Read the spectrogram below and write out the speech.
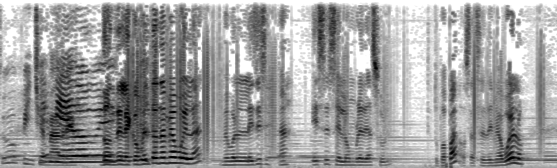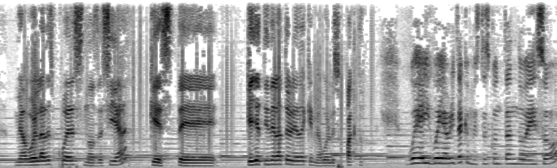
Su pinche Qué madre. miedo, güey. Donde le comentan a mi abuela, mi abuela les dice, ah, ese es el hombre de azul de tu papá, o sea, ese de mi abuelo. mi abuela después nos decía que este que ella tiene la teoría de que mi abuelo hizo pacto. Güey, güey, ahorita que me estás contando eso,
